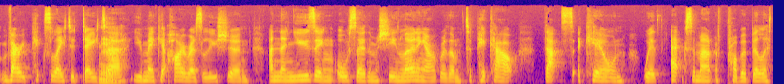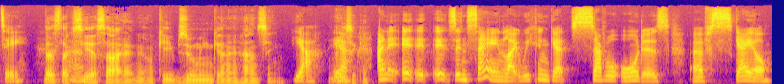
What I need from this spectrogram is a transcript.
very pixelated data, Yeah. you make it high resolution, and then using also the machine learning algorithm to pick out that's a kiln with X amount of probability. That's like CSI, you know, keep zooming and enhancing. Yeah, Basically. yeah, and it, it, it, it's insane. Like we can get several orders of scale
